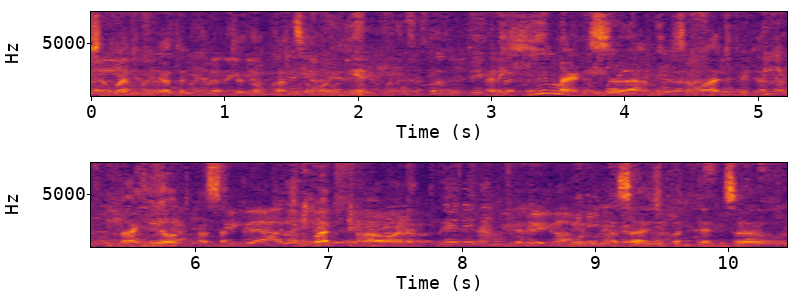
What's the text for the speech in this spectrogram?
समाज विघातक कृत्य लोकांसमोर येत आणि ही माणसं आम्ही समाज विघातक नाही आहोत असं अजिबात भाव आणत नाही. असं अजिबात त्यांचं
